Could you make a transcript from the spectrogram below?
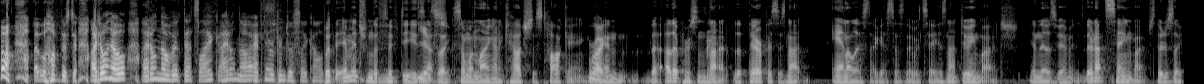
I love this. I don't know. I don't know what that's like. I don't know. I've never been to a psychologist. But the image from the 50s Yes. is like someone lying on a couch just talking. Right. And the other person's not, the therapist is not, analyst, I guess as they would say, is not doing much in those images. They're not saying much. They're just like,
